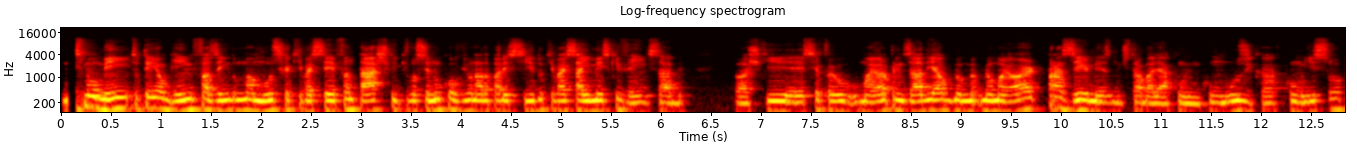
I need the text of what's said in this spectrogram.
nesse momento tem alguém fazendo uma música que vai ser fantástica e que você nunca ouviu nada parecido, que vai sair mês que vem, sabe? Eu acho que esse foi o maior aprendizado e é o meu maior prazer mesmo de trabalhar com, com música, com isso,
